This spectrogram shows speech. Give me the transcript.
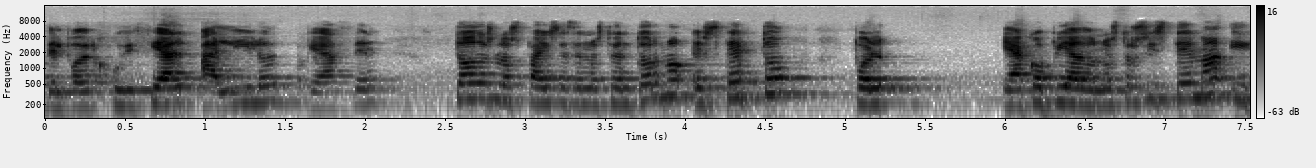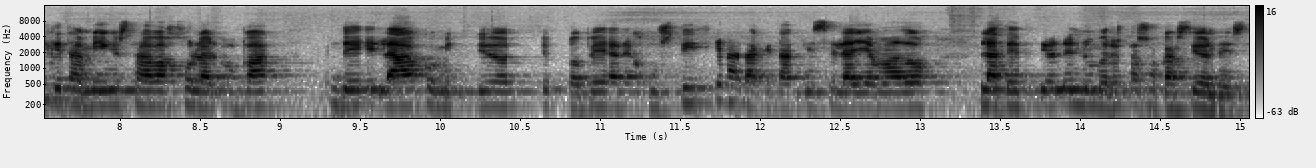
del Poder Judicial al hilo de lo que hacen todos los países de nuestro entorno, excepto Polonia, que ha copiado nuestro sistema y que también está bajo la lupa de la Comisión Europea de Justicia, a la que también se le ha llamado la atención en numerosas ocasiones.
